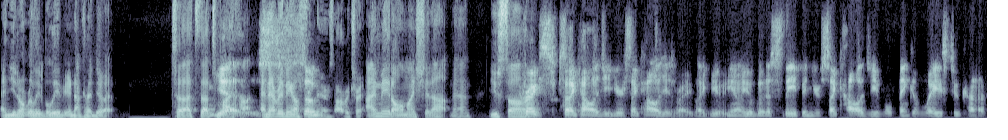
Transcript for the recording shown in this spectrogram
and you don't really believe it, you're not going to do it. So that's that's yeah, my thought. And everything else so, from there is arbitrary. I made all my shit up, man. You saw Craig's psychology. Your psychology is right. Like you, you know, you'll go to sleep and your psychology will think of ways to kind of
